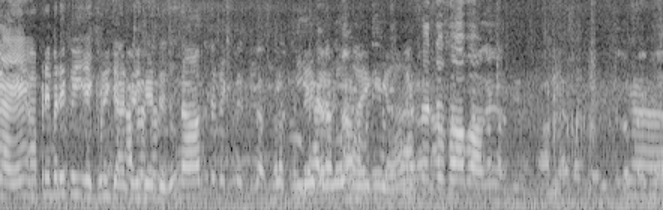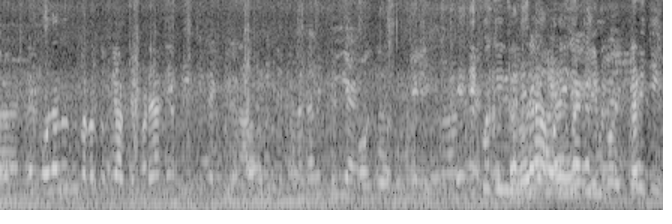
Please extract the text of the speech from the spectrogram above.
ਆ ਇਹ ਆਪਣੇ ਬਾਰੇ ਕੋਈ ਇੱਕ ਵਾਰੀ ਜਾਣਕਾਰੀ ਫੇਰ ਦੇ ਦਿਓ। ਨਾਮ ਤੇ ਡਿਗਨੇ ਦੀ ਦੱਸ ਥੱਲੇ ਕਰ। ਲੋ ਆਏਗੀ ਯਾਰ। ਐਸਐਚਓ ਸਾਹਿਬ ਆ ਗਏ। ਉਹਨਾਂ ਨੂੰ ਵੀ ਪਤਾ ਤੁਸੀਂ ਹੱਥ ਫੜਿਆ ਇਹ ਕੀ ਚੀਜ਼ ਹੈ? ਇੱਕੋ ਚੀਜ਼ ਕਿਹੜੀ ਚੀਜ਼?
